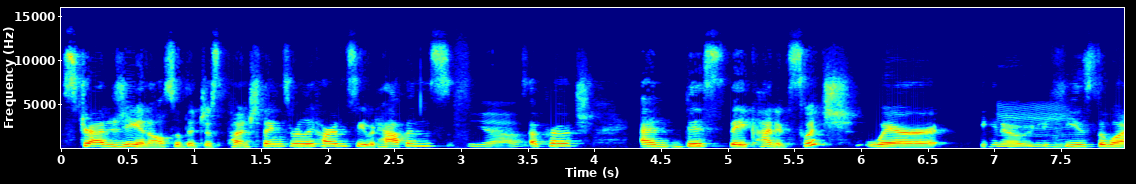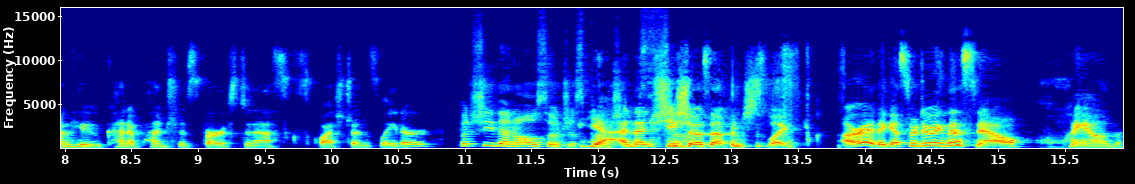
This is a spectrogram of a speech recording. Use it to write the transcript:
strategy and also the just punch things really hard and see what happens Yeah. approach. And this they kind of switch where you know Mm. he's the one who kind of punches first and asks questions later. But she then also just. Yeah, punches, and then she so- shows up and she's like, "All right, I guess we're doing this now." Wham!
